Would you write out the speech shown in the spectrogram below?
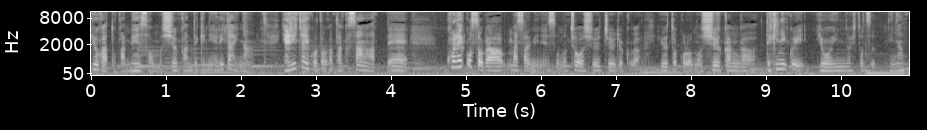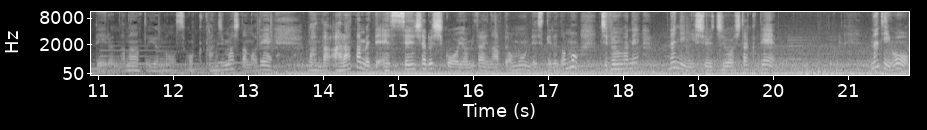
ヨガとか瞑想も習慣的にやりたいな。やりたいことがたくさんあってこれこそがまさにねその超集中力がいうところの習慣ができにくい要因の一つになっているんだなというのをすごく感じましたのでまだ改めてエッセンシャル思考を読みたいなって思うんですけれども自分はね何に集中をしたくて何を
